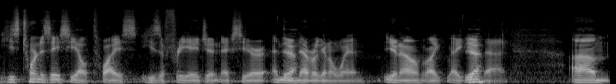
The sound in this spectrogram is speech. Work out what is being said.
he's torn his ACL twice. He's a free agent next year, and they're Yeah. never gonna win. You know, like I get Yeah. that. Um,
